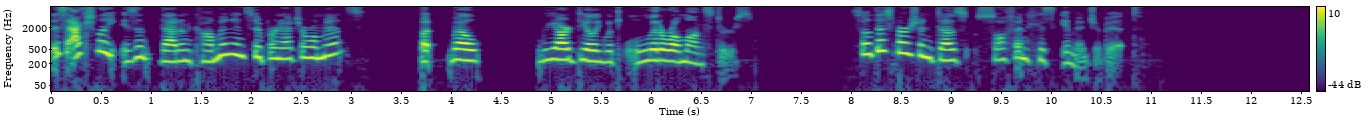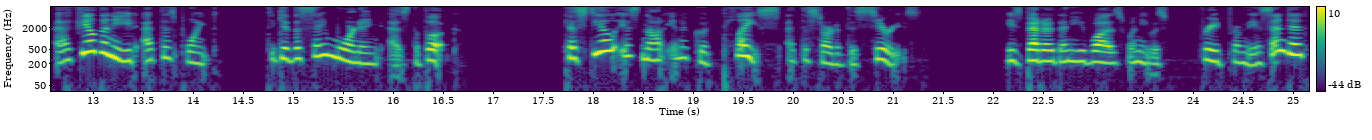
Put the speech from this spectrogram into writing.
This actually isn't that uncommon in supernatural romance. But, well, we are dealing with literal monsters. So this version does soften his image a bit. I feel the need at this point to give the same warning as the book. Casteel is not in a good place at the start of this series. He's better than he was when he was freed from the Ascended,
